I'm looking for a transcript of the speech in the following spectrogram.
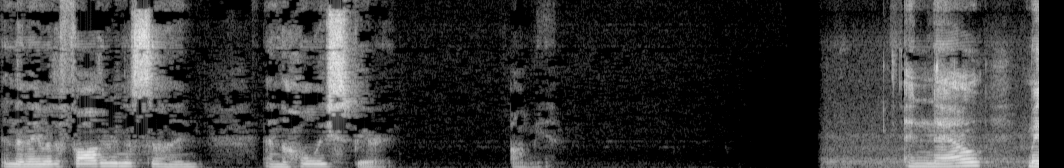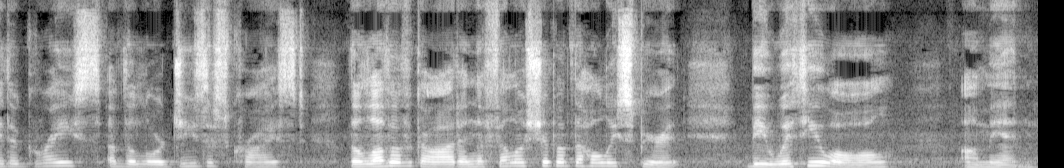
In the name of the Father, and the Son, and the Holy Spirit. Amen. And now, may the grace of the Lord Jesus Christ, the love of God, and the fellowship of the Holy Spirit be with you all. Amen.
